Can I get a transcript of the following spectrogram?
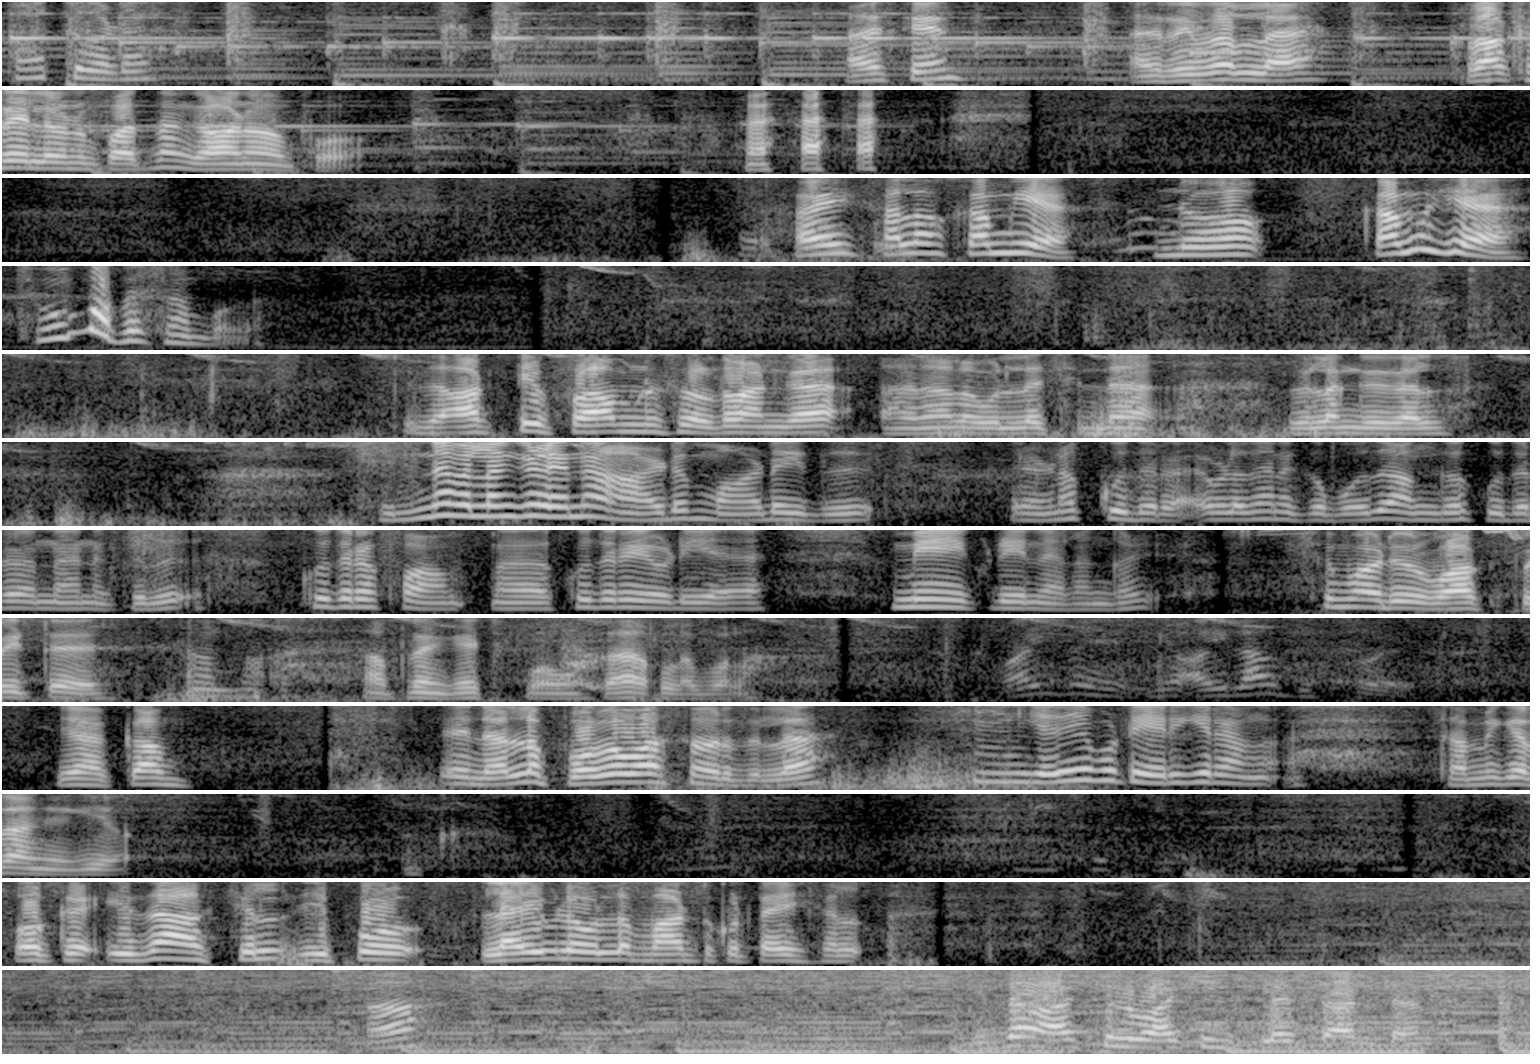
பார்த்து வாடா. அசிஸ்டன்ட் அது ரிவரில் கிராக்கரையில் ஒன்று பார்த்தா கவனமா போ. Hi hello come here no come here சும்மா பேசாம போங்க. இது ஆக்டிவ் ஃபார்ம்னு சொல்கிறாங்க அதனால் உள்ள சின்ன விலங்குகள். சின்ன விலங்குகள் என்ன ஆடு மாடு இது. இல்லைன்னா குதிரை. இவ்வளோதான் இருக்க போகுது. அங்கே குதிரை என்ன இருக்குது குதிரை ஃபார்ம் குதிரையுடைய மேயக்கூடிய நிலங்கள். சும்மா அப்படி ஒரு வாக் போயிட்டு ஆமாம் அப்புறம் எங்கேயாச்சும் போவோம். காரில் போகலாம் யா கம் ஏய் நல்ல புகை வாசம் வருதுல்ல? எதையோ போட்டு எரிக்கிறாங்க. சமைக்கிறாங்க எங்கேயோ. ஓகே இதுதான் ஆக்சுவல் இப்போ லைவ்ல உள்ள மாட்டு கொட்டாய்கள் ஆ இதுதான் ஆக்சுவல் வாக்கிங் பிளேஸ் ஆண்டன் ஆ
